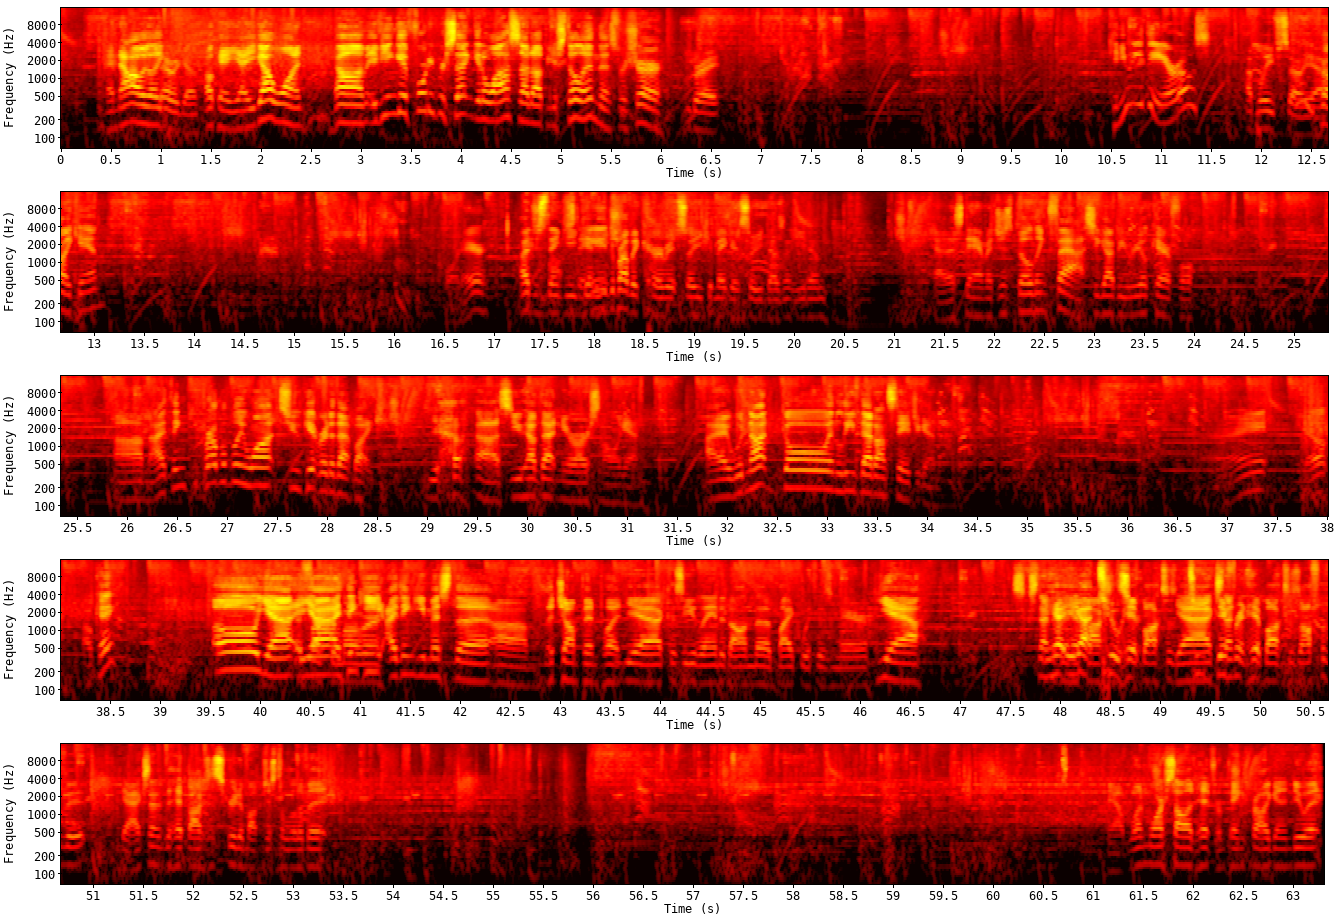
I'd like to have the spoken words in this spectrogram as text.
And now, like, There we go. okay, yeah, you got one. Um, if you can get 40% and get a WAS set up, you're still in this for sure. Right. Can you eat the arrows? I believe so. You Yeah. You probably can. Forward air. I just think he can. Stage. could probably curve it so you can make it so he doesn't eat him. Yeah, this damage is building fast. You got to be real careful. Um, I think you probably want to get rid of that bike. Yeah. Uh, so you have that in your arsenal again. I would not go and leave that on stage again. All right. Yep. Okay. Oh yeah, It yeah. I think he. I think he missed the um, the jump input. Yeah, because he landed on the bike with his nair. Yeah. He, extended got- the he got two hitboxes, Yeah, two different hitboxes off of it. Yeah, extended the hitbox and screwed him up just a little bit. One more solid hit from Ping's probably going to do it.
